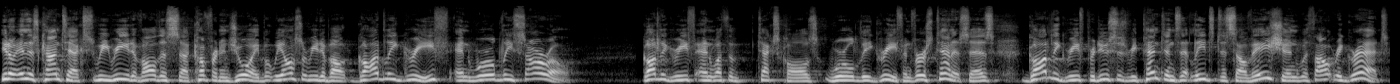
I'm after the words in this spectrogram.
You know, in this context, we read of all this uh, comfort and joy, but we also read about godly grief and worldly sorrow. Godly grief and what the text calls worldly grief. In verse 10, it says, Godly grief produces repentance that leads to salvation without regret,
